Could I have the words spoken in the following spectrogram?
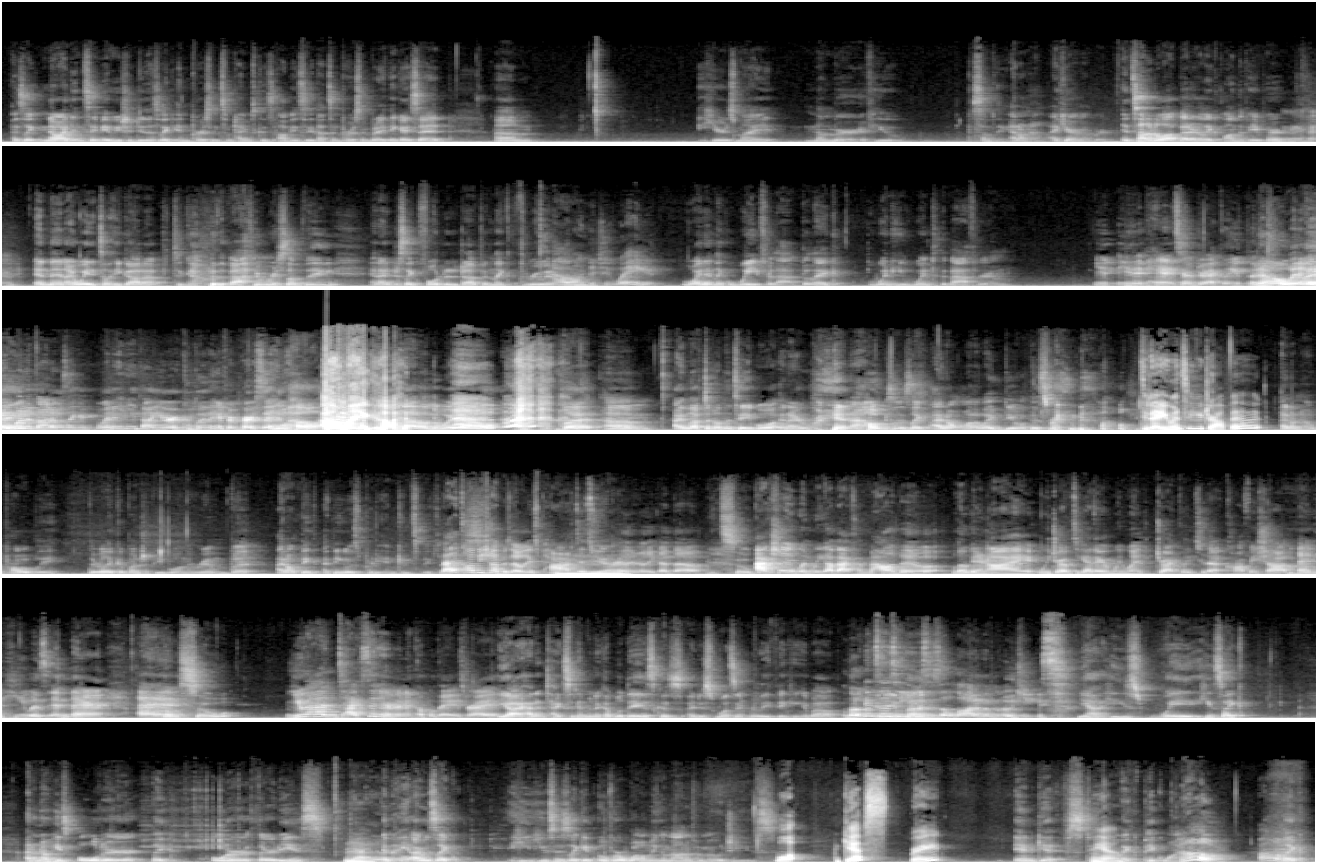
I was like, no, I didn't say maybe we should do this like in person sometimes because obviously that's in person. But I think I said, um, here's my number if you something. I don't know. I can't remember. It sounded a lot better like on the paper. Mm-hmm. And then I waited till he got up to go to the bathroom or something, and I just like folded it up and like threw it How on. long did you wait? well, I didn't like wait for that, but like when he went to the bathroom. You, you didn't hand it to him directly. You put No it. What if he would have thought it was like? A, what if he thought you were a completely different person? Well, Oh I my didn't God. that on the way out, but um, I left it on the table and I ran out because I was like, I don't want to like deal with this right now. Did anyone see you drop it? I don't know, probably there were like a bunch of people in the room, but I don't think I think it was pretty inconspicuous. that coffee shop is always packed. It's Yeah. really really good though. It's so good. Actually, when we got back from Malibu, Logan and I we drove together and we went directly to that coffee shop, Mm-hmm. and he was in there, that and was so you hadn't texted him in a couple days, right? Yeah, I hadn't texted him in a couple of days because I just wasn't really thinking about. Logan says he that. uses a lot of emojis. Yeah, he's way. He's like, I don't know. He's older, like older thirties, Yeah, he and I was like, he uses like an overwhelming amount of emojis Well, gifts, right? and gifts. Too. Yeah. like pick one. Oh, oh. Like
